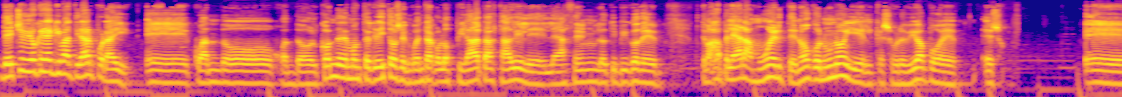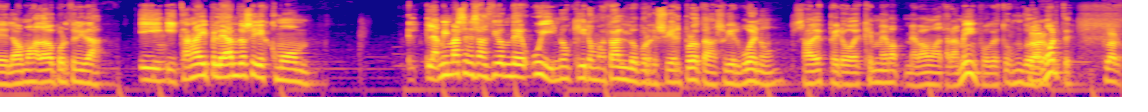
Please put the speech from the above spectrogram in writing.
de hecho, yo creía que iba a tirar por ahí. Eh, cuando, cuando el conde de Montecristo se encuentra con los piratas tal y le, hacen lo típico de te vas a pelear a muerte, ¿no? Con uno y el que sobreviva, pues eso. Eh, le vamos a dar oportunidad. Y, están ahí peleándose y es como la misma sensación de, uy, no quiero matarlo porque soy el prota, soy el bueno, ¿sabes? Pero es que me va, a matar a mí porque esto es un duelo a muerte. Claro.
